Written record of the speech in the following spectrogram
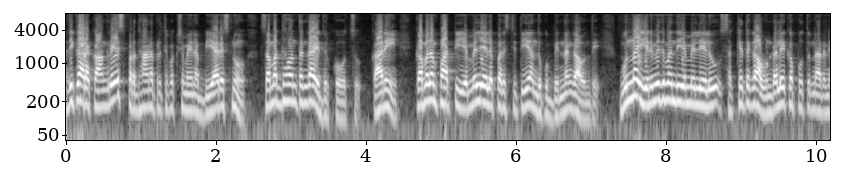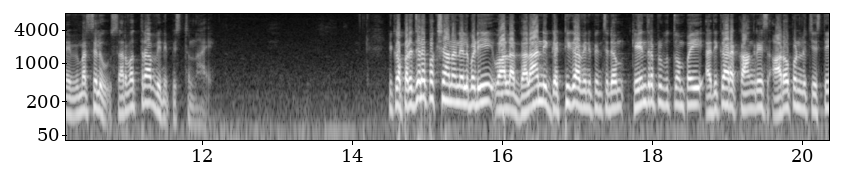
అధికార కాంగ్రెస్ ప్రధాన ప్రతిపక్షమైన బీఆర్ఎస్ను సమర్థవంతంగా ఎదుర్కోవచ్చు. కానీ కమలం పార్టీ ఎమ్మెల్యేల పరిస్థితి అందుకు భిన్నంగా ఉంది. ఉన్న ఎనిమిది మంది ఎమ్మెల్యేలు సఖ్యతగా ఉండలేకపోతున్నారనే విమర్శలు సర్వత్రా వినిపిస్తున్నాయి. ఇక ప్రజల పక్షాన నిలబడి వాళ్ళ గలాన్ని గట్టిగా వినిపించడం కేంద్ర ప్రభుత్వంపై అధికార కాంగ్రెస్ ఆరోపణలు చేస్తే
